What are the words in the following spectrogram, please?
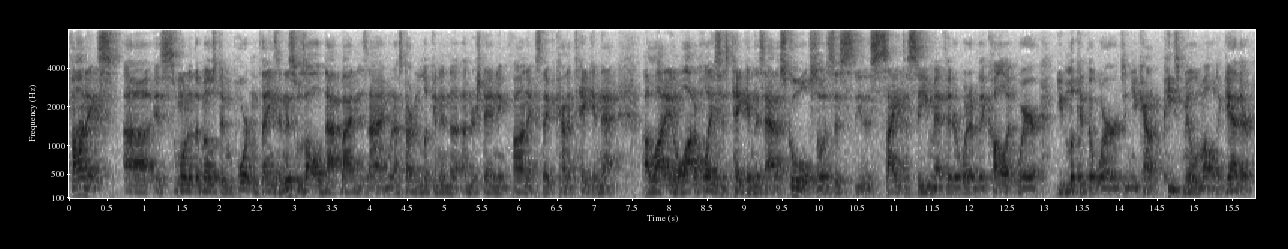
Phonics uh, is one of the most important things, and this was all by design. When I started looking into understanding phonics, they've kind of taken that a lot in a lot of places, taken this out of school. So it's this, you know, this sight to see method or whatever they call it, where you look at the words and you kind of piecemeal them all together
